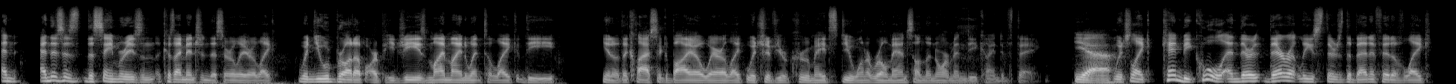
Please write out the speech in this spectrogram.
and and this is the same reason because I mentioned this earlier. Like when you brought up RPGs, my mind went to like the you know the classic Bioware, like which of your crewmates do you want to romance on the Normandy kind of thing. Yeah, which like can be cool, and there there at least there's the benefit of like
